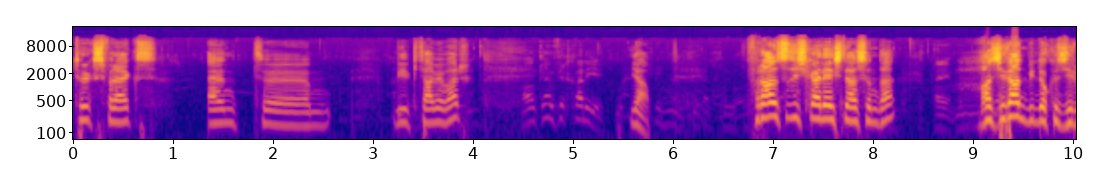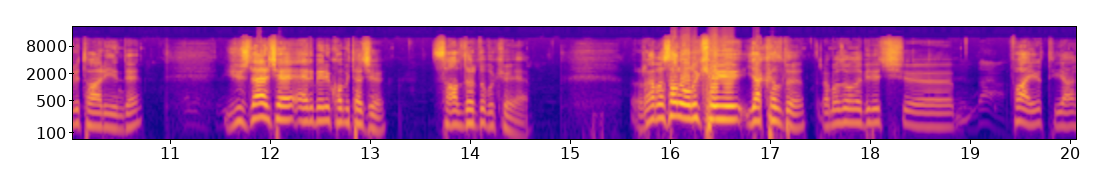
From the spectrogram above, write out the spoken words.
Turks flags and um, bir kitabe var. Ya Fransız işgali esnasında Haziran 1920 tarihinde yüzlerce Ermeni komitacı saldırdı bu köye. Ramazanoğlu köyü yakıldı. Ramazanoğlu Village uh, fired. Yeah.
